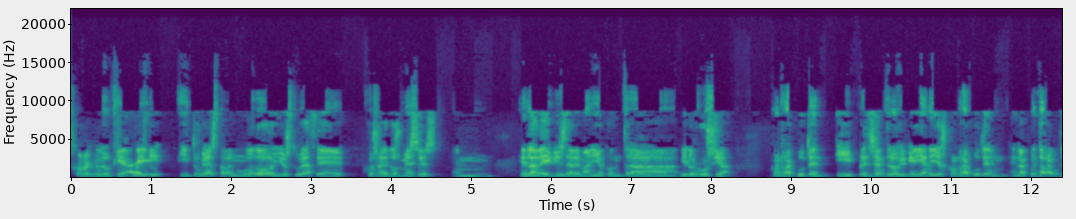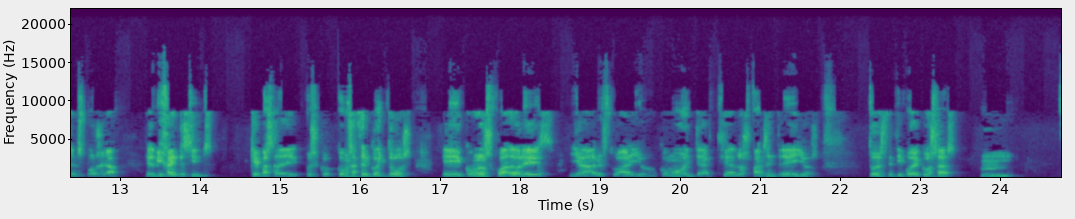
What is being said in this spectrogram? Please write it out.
Correcto. Lo que hay, y tú que has estado en un godó, yo estuve hace, cosa de dos meses en, en la Davis de Alemania contra Bielorrusia con Rakuten y precisamente lo que querían ellos con Rakuten en la cuenta Rakuten Sports era el behind the scenes. ¿Qué pasa de, pues, cómo se hace el coin toss? Eh, cómo los jugadores llegan al vestuario, cómo interaccionan los fans entre ellos. Todo este tipo de cosas mmm,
